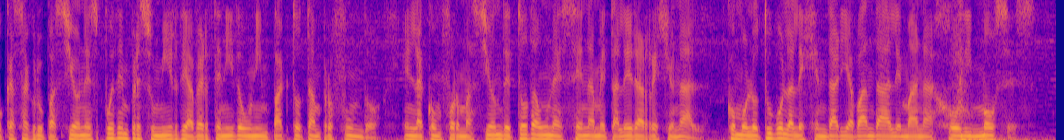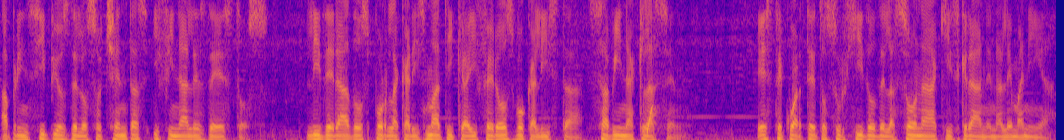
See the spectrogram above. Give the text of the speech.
Pocas agrupaciones pueden presumir de haber tenido un impacto tan profundo en la conformación de toda una escena metalera regional, como lo tuvo la legendaria banda alemana Holy Moses, a principios de los 80s y finales de estos, liderados por la carismática y feroz vocalista Sabina Klassen. Este cuarteto surgido de la zona Aquisgrán en Alemania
